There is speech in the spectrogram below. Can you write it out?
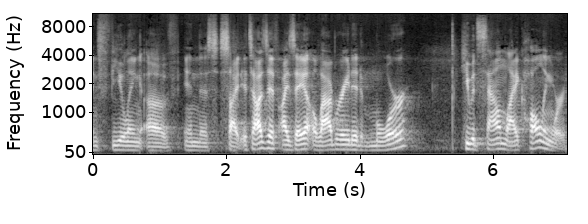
and feeling of in this sight. It's as if Isaiah elaborated more, he would sound like Hollingworth.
